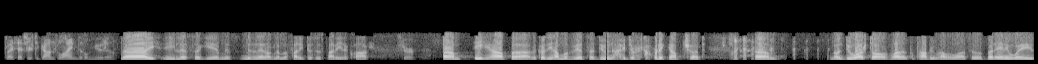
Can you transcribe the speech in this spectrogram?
Vielleicht setzt sich die ganze line wieder mute. Uh, ich, ich lasse gehen. Wir müssen noch gleich fertig. Das ist bei 8 o'clock. Sure. Um, ich habe, uh, because ich habe mal wieder zu tun, heute Recording abgeschaut. um, und du warst da, war das der Topic haben war so. But anyways,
